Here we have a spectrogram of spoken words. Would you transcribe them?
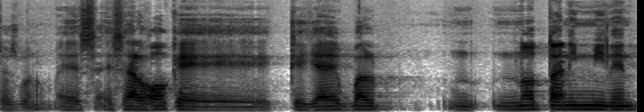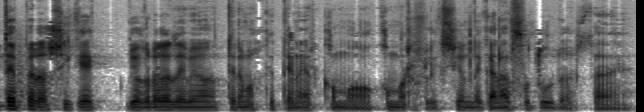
Entonces, bueno, es, algo que, ya igual no tan inminente, pero sí que yo creo que debemos, tenemos que tener como, reflexión de cara al futuro. Está,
